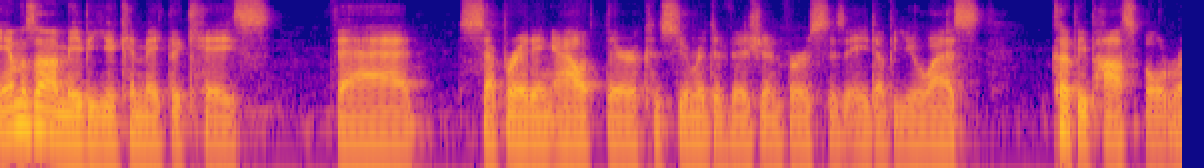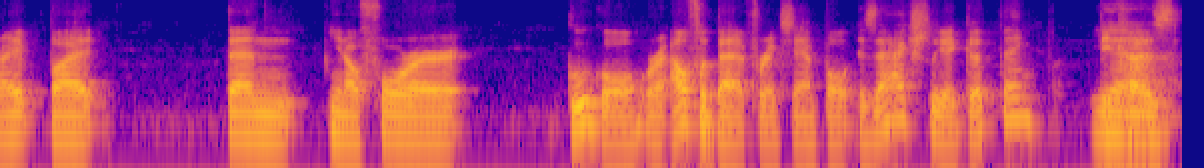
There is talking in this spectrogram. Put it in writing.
Amazon, maybe you can make the case that separating out their consumer division versus AWS could be possible, right? But then, you know, for Google or Alphabet, for example, is that actually a good thing? Because yeah.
